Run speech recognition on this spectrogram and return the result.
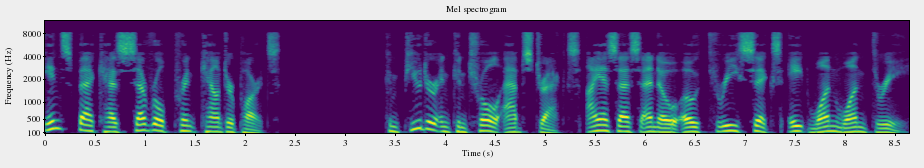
InSpec has several print counterparts. Computer and Control Abstracts ISSN 0036-8113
